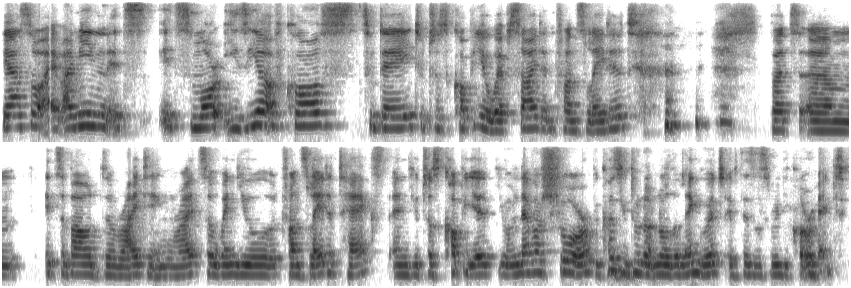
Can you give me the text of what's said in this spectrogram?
yeah so I, I mean it's it's more easier of course today to just copy a website and translate it but um, it's about the writing, right? So when you translate a text and you just copy it, you're never sure because you do not know the language if this is really correct.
